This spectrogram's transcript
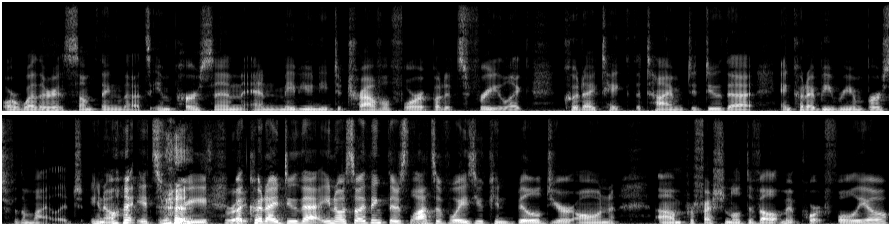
or whether mm-hmm. it's something that's in person and maybe you need to travel for it, but it's free. Like, could I take the time to do that and could I be reimbursed for the mileage? You know, it's free, right. but could I do that? You know, so I think there's mm-hmm. lots of ways you can build your own um, professional development portfolio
